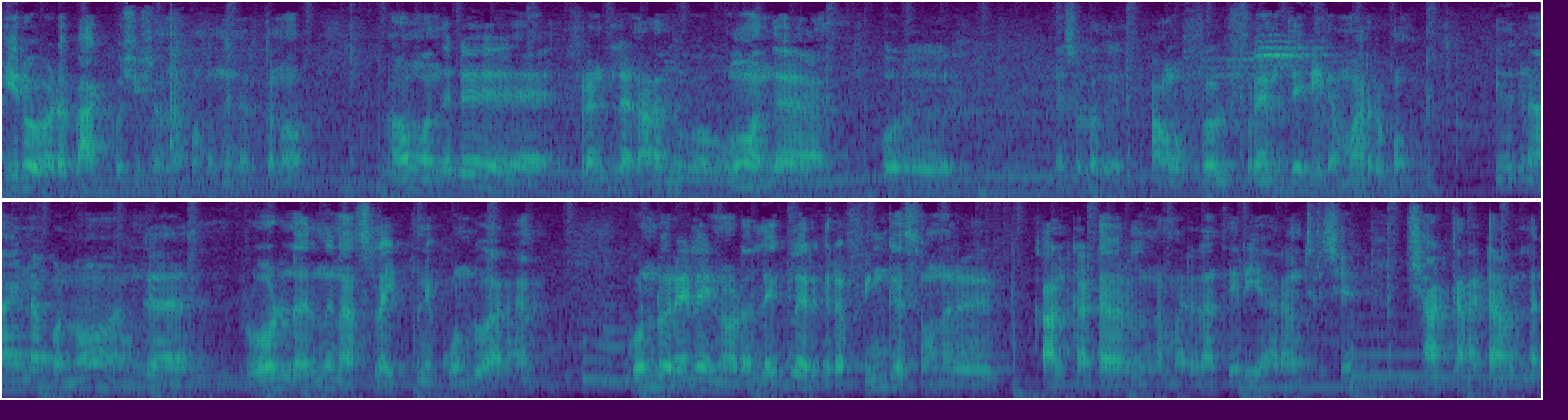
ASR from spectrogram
ஹீரோவோட பேக் பொசிஷனில் கொண்டு வந்து நிறுத்தணும். அவங்க வந்துட்டு ஃப்ரண்ட்டில் நடந்து போகவும் அந்த ஒரு என்ன சொல்கிறது அவங்க ஃபுல் ஃப்ரேம் தெரிகிற மாதிரி இருக்கும். இதுக்கு நான் என்ன பண்ணோம் அங்கே ரோட்லேருந்து நான் ஸ்லைட் பண்ணி கொண்டு வரேன். கொண்டு வரையில் என்னோடய லெக்கில் இருக்கிற ஃபிங்கர்ஸ் ஒன்று கால் கட்ட வரல் இந்த மாதிரிலாம் தெரிய ஆரம்பிச்சிருச்சு. ஷார்ட் கரெக்டாக இல்லை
